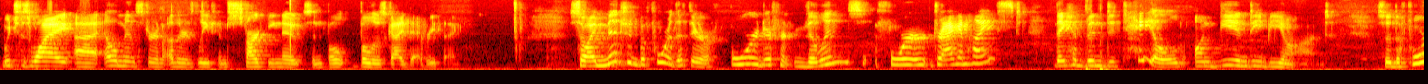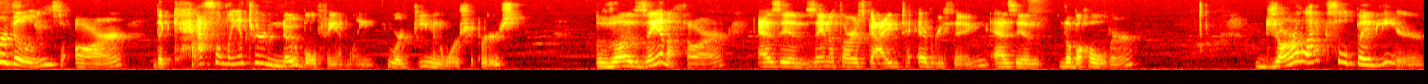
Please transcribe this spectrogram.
which is why uh, Elminster and others leave him snarky notes in Volo's Guide to Everything. So I mentioned before that there are four different villains for Dragon Heist. They have been detailed on D&D Beyond. So the four villains are the Cassalanter noble family, who are demon worshippers, the Xanathar, as in Xanathar's Guide to Everything, as in The Beholder, Jarlaxle Baenre,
